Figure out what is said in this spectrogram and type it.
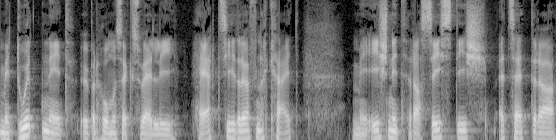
Man tut nicht über homosexuelle herziehen in der Öffentlichkeit, man ist nicht rassistisch etc.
